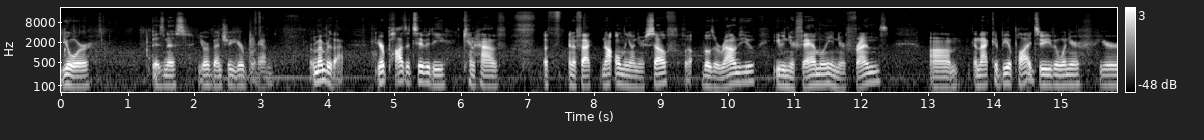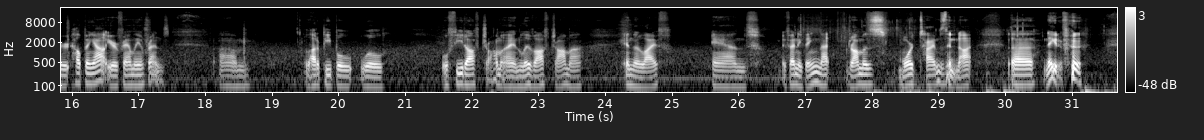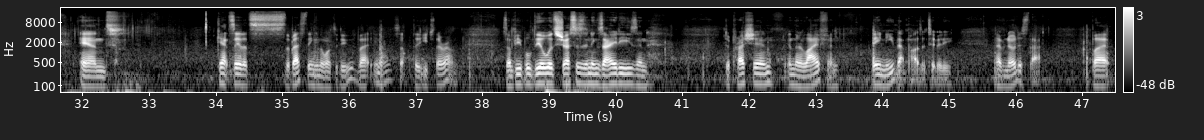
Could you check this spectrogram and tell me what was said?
your business, your venture, your brand, remember that your positivity can have an effect not only on yourself, but those around you, even your family and your friends. Um, and that could be applied to even when you're you're helping out your family and friends. Um, a lot of people will will feed off drama and live off drama in their life, and if anything, that drama's more times than not uh, negative. and can't say that's the best thing in the world to do, but you know, it's up to each their own. Some people deal with stresses and anxieties and depression in their life, and they need that positivity. I've noticed that. But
